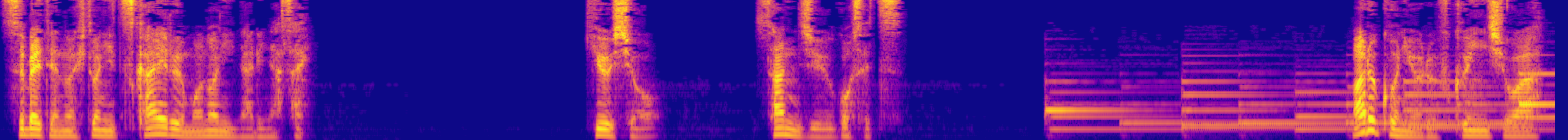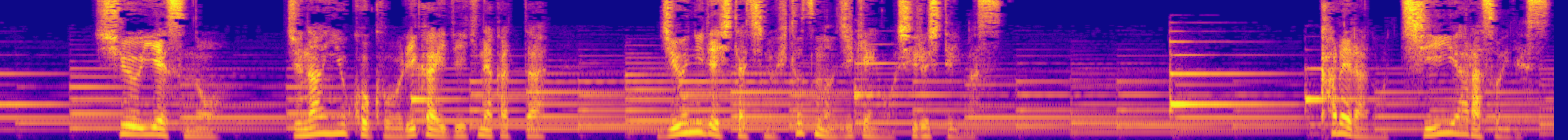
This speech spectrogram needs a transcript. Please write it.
すべての人に仕えるものになりなさい。九章三十五節マルコによる福音書は、主イエスの受難予告を理解できなかった十二弟子たちの一つの事件を記しています。彼らの地位争いです。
